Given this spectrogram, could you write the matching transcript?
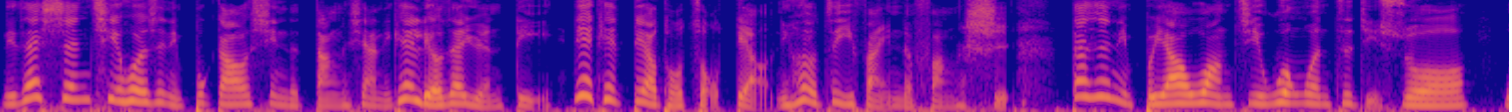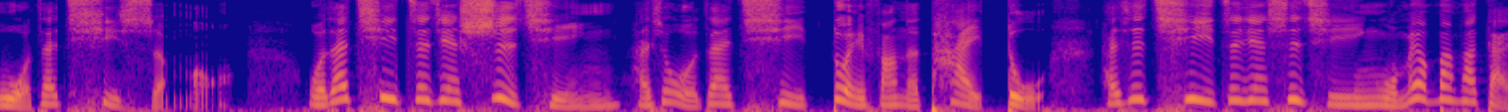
你在生气或者是你不高兴的当下，你可以留在原地，你也可以掉头走掉，你会有自己反应的方式。但是你不要忘记问问自己说：我在气什么？我在气这件事情，还是我在气对方的态度，还是气这件事情我没有办法改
